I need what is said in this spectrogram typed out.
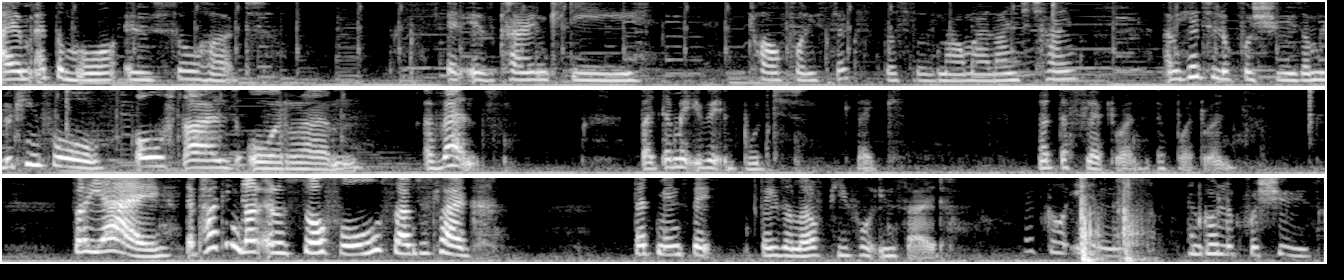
I am at the mall. It is so hot. It is currently 12.46. This is now my lunchtime. I'm here to look for shoes. I'm looking for all stars or um, events. But I may even a boot, like not the flat one, a boot one. so yeah the parking lot it was so full so i'm just like that means that there's a lot of people inside let's go in and go look for shoes.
